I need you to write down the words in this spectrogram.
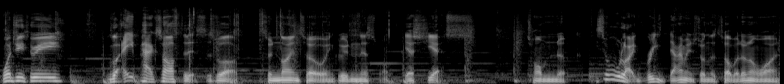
one, two, three. We've got eight packs after this as well. So nine total, including this one. Yes, yes. Tom Nook. Are all like really damaged on the top. I don't know why.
